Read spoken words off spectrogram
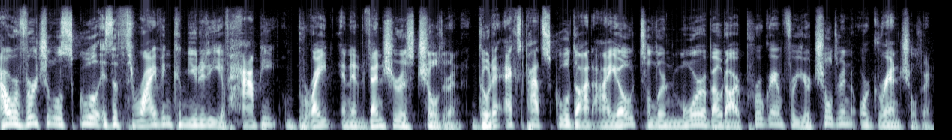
Our virtual school is a thriving community of happy, bright, and adventurous children. Go to expatschool.io to learn more about our program for your children or grandchildren.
